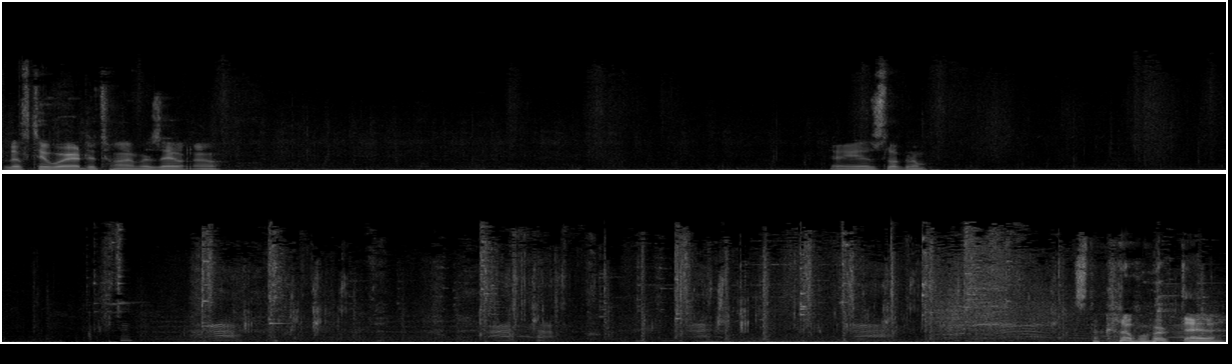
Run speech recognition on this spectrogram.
Lefty, where the timer's out now. There he is, look at him. It's not gonna work there.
